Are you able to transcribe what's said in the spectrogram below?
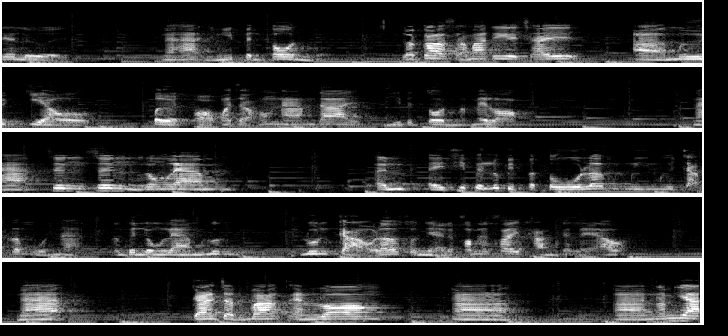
ได้เลยนะฮะอย่างนี้เป็นต้น แล้วก็สามารถที่จะใช้อ่ามือเกี่ยวเปิดออกมาจากห้องน้ำได้นี้เป็นต้นมันไม่ล็อกนะฮะซึ่งซึ่งโรงแรมไอ้ไอ้ที่เป็นรูปบิดประตูแล้วมีมือจับแล้วหมุนอะมันเป็นโรงแรมรุ่น รุ่นเก่าแล้วส่วนใหญ่แล้วเขาไม่ค่อยทำกันแล้วนะฮะการจัดวางแผ่นรองอ่าอ่าน้ำยา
